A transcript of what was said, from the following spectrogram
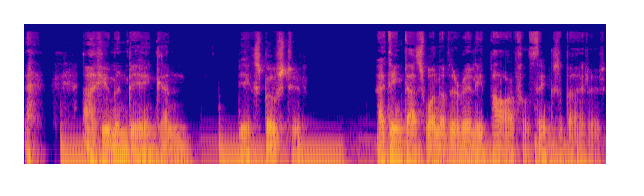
a human being can be exposed to. I think that's one of the really powerful things about it.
